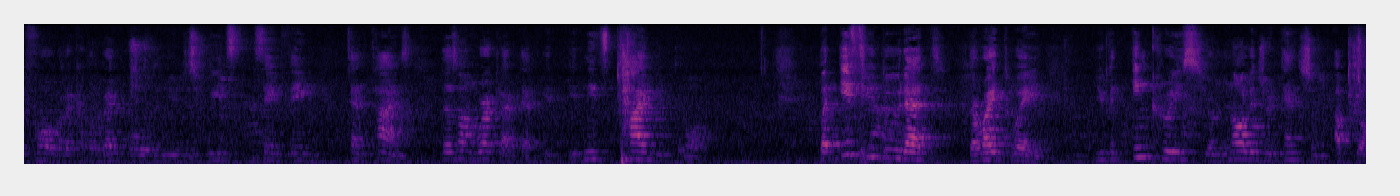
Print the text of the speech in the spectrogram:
before with a couple of Red Bulls and you just read the same thing 10 times. It does not work like that. It, it needs time interval. But if you do that the right way, you can increase your knowledge retention up to 150%.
